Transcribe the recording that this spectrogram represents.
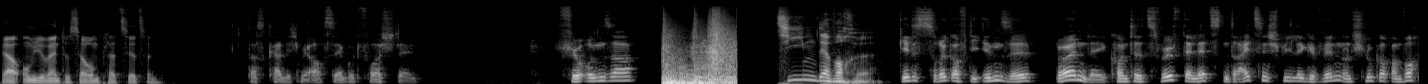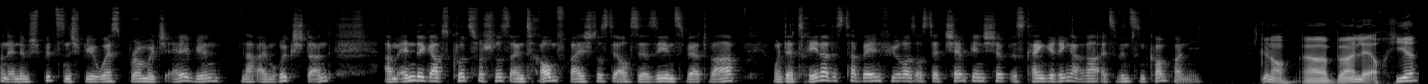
ja um Juventus herum platziert sind. Das kann ich mir auch sehr gut vorstellen. Für unser Team der Woche geht es zurück auf die Insel. Burnley konnte zwölf der letzten 13 Spiele gewinnen und schlug auch am Wochenende im Spitzenspiel West Bromwich Albion nach einem Rückstand. Am Ende gab es kurz vor Schluss einen Traumfreistoß, der auch sehr sehenswert war. Und der Trainer des Tabellenführers aus der Championship ist kein geringerer als Vincent Company. Genau, äh, Burnley auch hier.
